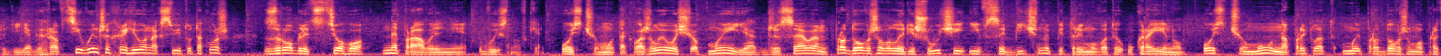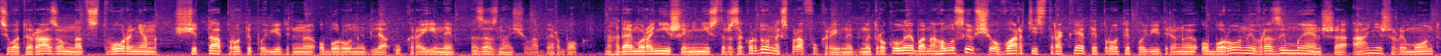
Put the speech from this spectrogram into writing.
Тоді як гравці в інших регіонах світу також зроблять з цього неправильні висновки. Ось чому так важливо, щоб ми, як G7, продовжували рішучі і всебічно підтримувати Україну. Ось чому, наприклад, ми продовжимо працювати разом над створенням щита протиповітряної оборони для України, зазначила Бербок. Нагадаємо, раніше міністр закордонних справ України Дмитро Кулеба наголосив, що вартість ракети протиповітряної оборони в рази менша аніж ремонт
